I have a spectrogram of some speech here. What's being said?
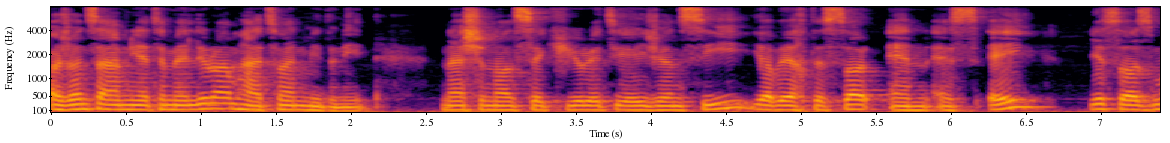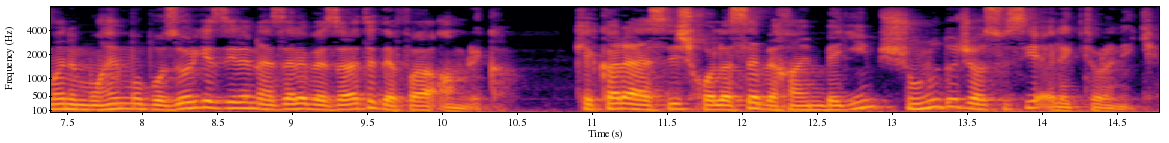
آژانس امنیت ملی رو هم حتما می‌دونید. National Security Agency یا به اختصار NSA یه سازمان مهم و بزرگ زیر نظر وزارت دفاع آمریکا. که کار اصلیش خلاصه بخوایم بگیم شنود و جاسوسی الکترونیک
